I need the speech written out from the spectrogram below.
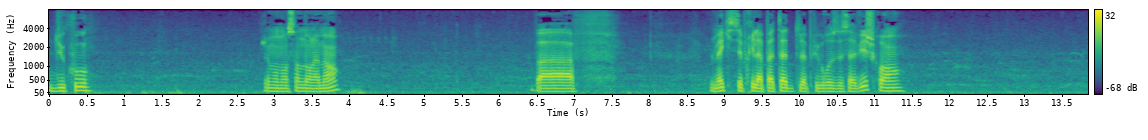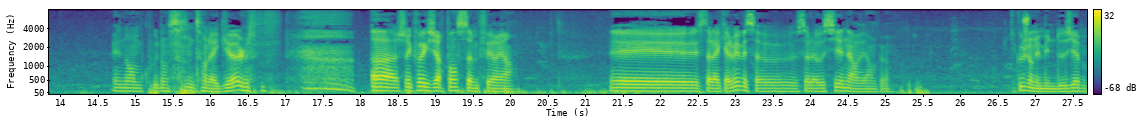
Du coup, j'ai mon enceinte dans la main. Bah. Le mec il s'est pris la patate la plus grosse de sa vie, je crois. Hein. Énorme coup d'enceinte dans la gueule. Ah, à chaque fois que j'y repense, ça me fait rien. Et ça l'a calmé, mais ça, l'a aussi énervé un peu. Du coup, j'en ai mis une deuxième.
